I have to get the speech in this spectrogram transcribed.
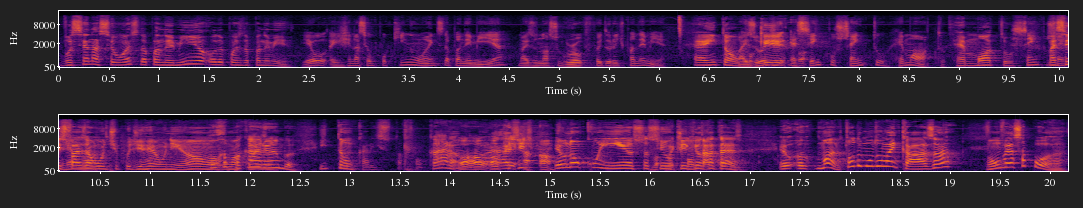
você nasceu antes da pandemia ou depois da pandemia? Eu, a gente nasceu um pouquinho antes da pandemia, mas o nosso growth foi durante a pandemia. É, então, mas porque hoje é 100% remoto. remoto. 100% Mas vocês fazem algum tipo de reunião, Porra, alguma pra coisa? caramba. Então, cara, isso tá faltando. Cara, ó, ó, a gente, ó, ó. eu não conheço assim Vou- o que, que acontece. Eu, eu- mano, todo mundo lá em casa, vamos ver essa porra.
